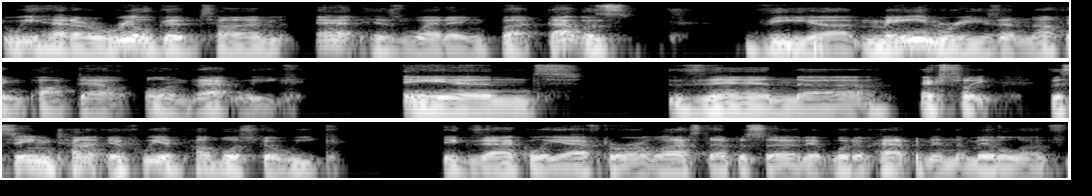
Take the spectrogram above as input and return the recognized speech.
we had a real good time at his wedding. But that was the uh, main reason nothing popped out on that week. And then, uh, actually, the same time, if we had published a week exactly after our last episode, it would have happened in the middle of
